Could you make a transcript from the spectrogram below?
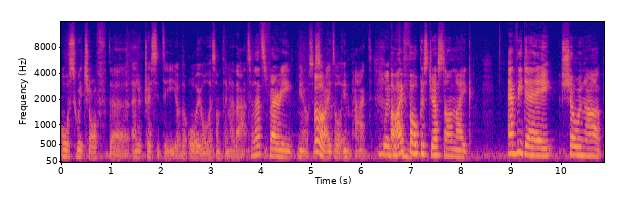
or switch off the electricity or the oil or something like that. So that's very, you know, oh. societal impact. Where But I focus just on like every day showing up,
